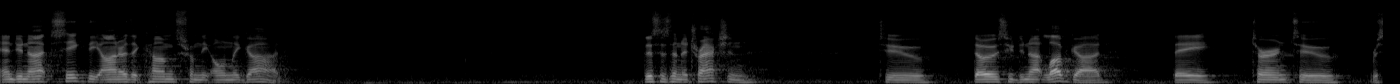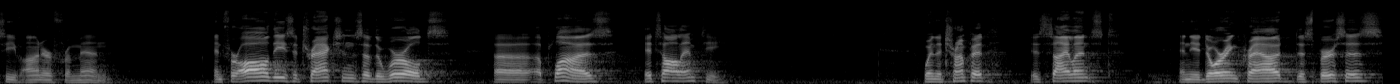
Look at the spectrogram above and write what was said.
and do not seek the honor that comes from the only God? This is an attraction to those who do not love God. They turn to receive honor from men. And for all these attractions of the world's uh, applause, it's all empty. When the trumpet is silenced and the adoring crowd disperses,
